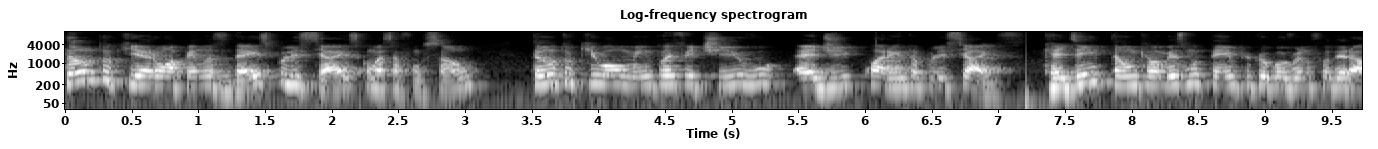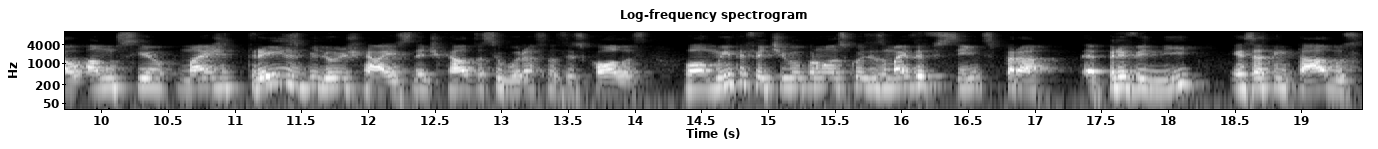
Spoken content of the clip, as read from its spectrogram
tanto que eram apenas 10 policiais com essa função, tanto que o aumento efetivo é de 40 policiais. Quer dizer então que ao mesmo tempo que o governo federal anuncia mais de 3 bilhões de reais dedicados à segurança nas escolas, o aumento efetivo para uma das coisas mais eficientes para é, prevenir esses atentados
